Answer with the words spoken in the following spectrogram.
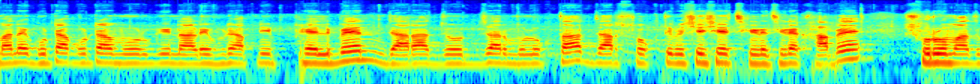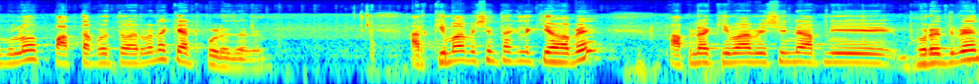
মানে গোটা গোটা মুরগি নাড়ে ভুড়ে আপনি ফেলবেন, যারা জোর যার মুলুক তার, যার শক্তি বেশি সে ছিঁড়ে ছিঁড়ে খাবে সরু মাছগুলো পাত্তা করতে পারবে না, ক্যাট পড়ে যাবে। আর কিমা মেশিন থাকলে কি হবে? আপনার কিমা মেশিনে আপনি ভরে দেবেন,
